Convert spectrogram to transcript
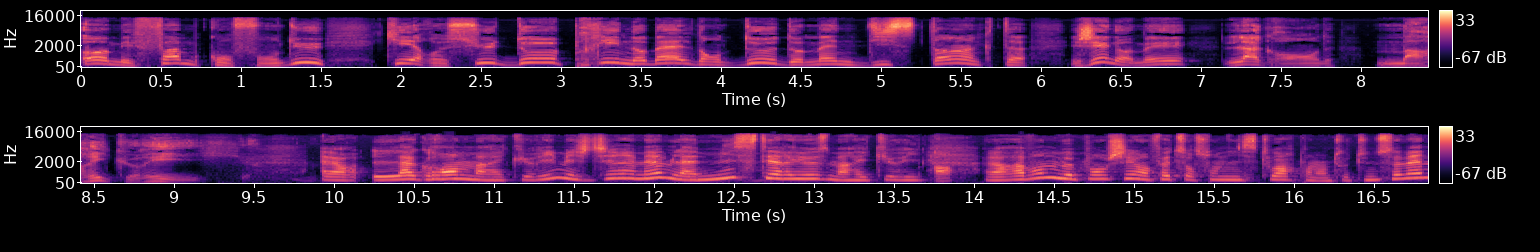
homme et femme confondus, qui ait reçu deux prix Nobel dans deux domaines distincts. J'ai nommé la grande Marie Curie. Alors, la grande Marie Curie, mais je dirais même la mystérieuse Marie Curie. Ah. Alors, avant de me pencher en fait sur son histoire pendant toute une semaine,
